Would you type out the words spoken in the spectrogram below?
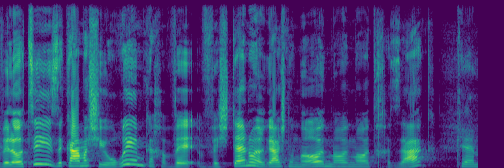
ולהוציא איזה כמה שיעורים, ככה, ו, ושתינו הרגשנו מאוד מאוד מאוד חזק. כן.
